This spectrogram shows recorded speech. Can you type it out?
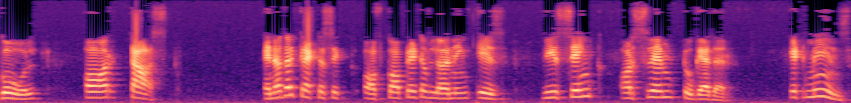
goal or task. Another characteristic of cooperative learning is we sink or swim together. It means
